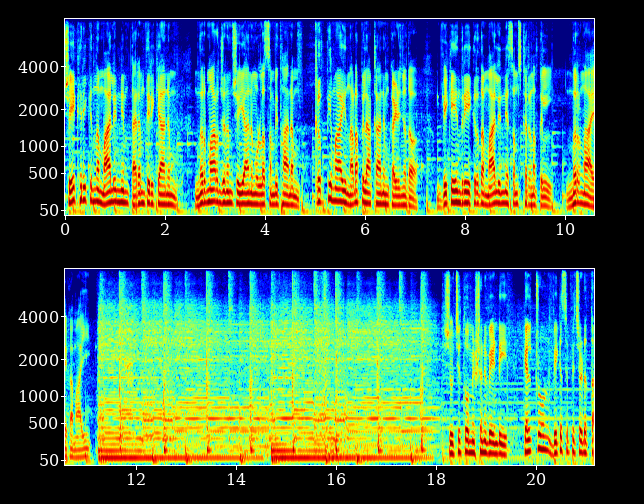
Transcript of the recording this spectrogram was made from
ശേഖരിക്കുന്ന മാലിന്യം തരംതിരിക്കാനും നിർമ്മാർജനം ചെയ്യാനുമുള്ള സംവിധാനം കൃത്യമായി നടപ്പിലാക്കാനും കഴിഞ്ഞത് വികേന്ദ്രീകൃത മാലിന്യ സംസ്കരണത്തിൽ നിർണായകമായി. ശുചിത്വ മിഷനു വേണ്ടി കെൽട്രോൺ വികസിപ്പിച്ചെടുത്ത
